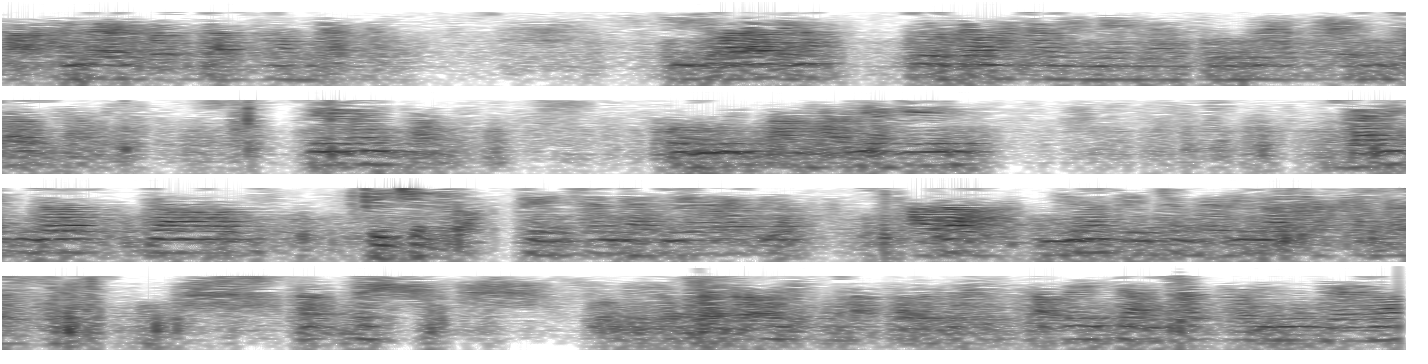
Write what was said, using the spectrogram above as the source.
la gente de libertad mundial. Y ahora, bueno, europeo me también en la presenza tේරුම් පොදුයි සාමාන්‍යයෙන් ගාඩි ඉඳලා යනවා ටෙන්ෂන් එක. ටෙන්ෂන් නැති වෙනවා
